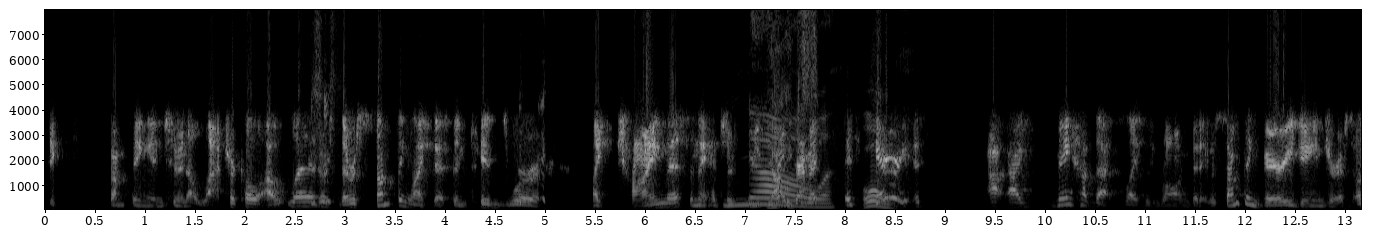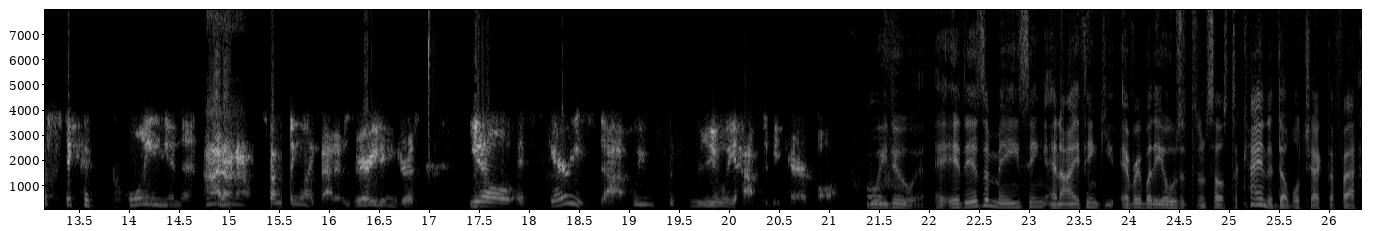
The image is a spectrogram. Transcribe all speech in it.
stick something into an electrical outlet, or there was something like this, and kids were like trying this, and they had to reprogram it. It's Oh. scary. It's I, I may have that slightly wrong, but it was something very dangerous. Or stick a coin in it. I don't know, something like that. It was very dangerous. You know, it's scary stuff. We really have to be careful. We do. It is amazing, and I think everybody owes it to themselves to kind of double check the fact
